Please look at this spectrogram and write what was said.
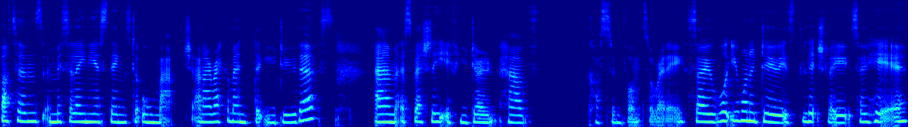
buttons and miscellaneous things to all match and I recommend that you do this um, especially if you don't have custom fonts already. So what you want to do is literally, so here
